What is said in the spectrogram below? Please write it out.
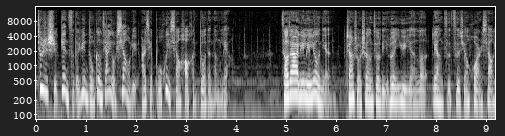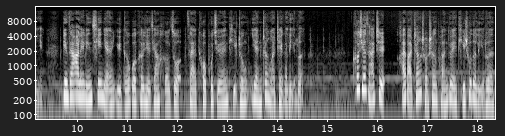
就是使电子的运动更加有效率，而且不会消耗很多的能量。早在2006年，张守胜就理论预言了量子自旋霍尔效应，并在2007年与德国科学家合作，在拓扑绝缘体中验证了这个理论。科学杂志。还把张守胜团队提出的理论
